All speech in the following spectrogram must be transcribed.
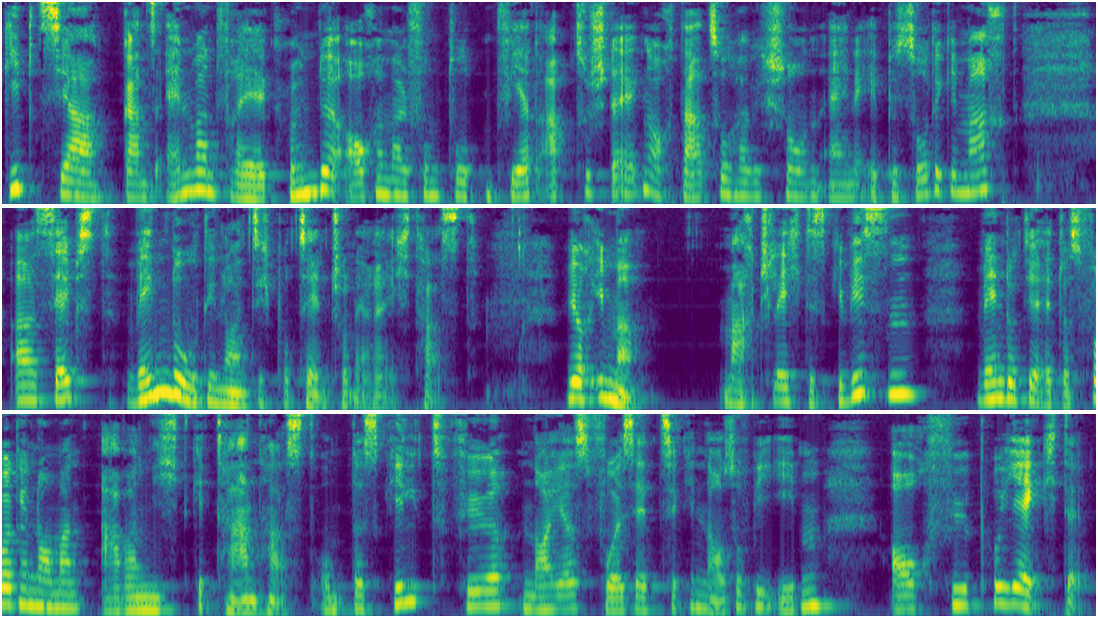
gibt's ja ganz einwandfreie Gründe, auch einmal vom toten Pferd abzusteigen. Auch dazu habe ich schon eine Episode gemacht. Äh, selbst wenn du die 90 Prozent schon erreicht hast. Wie auch immer, macht schlechtes Gewissen, wenn du dir etwas vorgenommen, aber nicht getan hast. Und das gilt für Neujahrsvorsätze genauso wie eben auch für Projekte.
